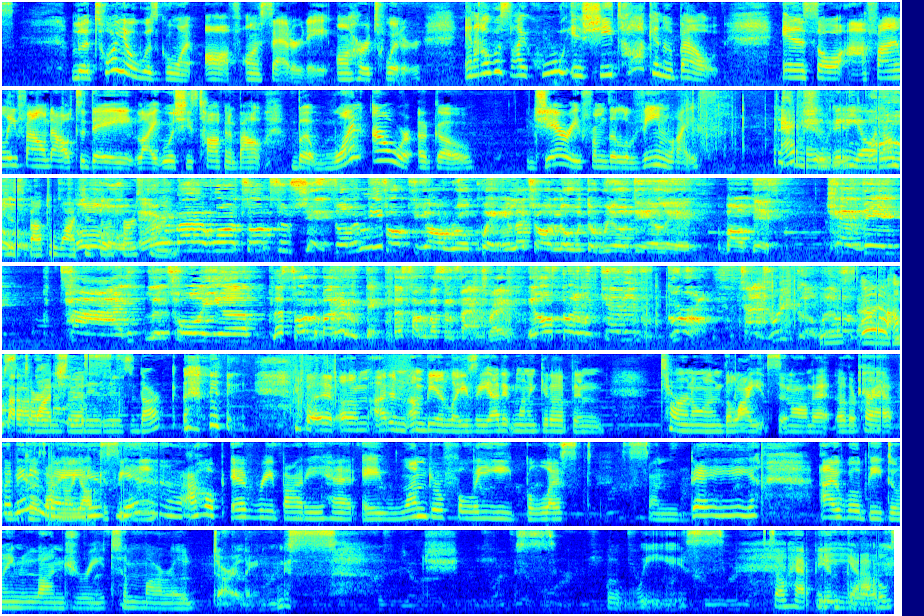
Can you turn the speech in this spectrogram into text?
Latoya was going off on Saturday on her Twitter. And I was like, who is she talking about? And so I finally found out today, like, what she's talking about. But one hour ago, Jerry from the Levine Life actually made a video, and I'm just about to watch it for the Oh, first time. Everybody want to talk some shit, so let me talk to y'all real quick and let y'all know what the real deal is about this. Kevin, Todd, Latoya. Let's talk about everything. Let's talk about some facts, right? It all started with Kevin's girl, Tadrika. Whatever. I'm, about to sorry watch that this. it is dark. but um, I didn't. I'm being lazy. I didn't want to get up and turn on the lights and all that other crap But because I know y'all can see yeah, me. I hope everybody had a wonderfully blessed Sunday. I will be doing laundry tomorrow, darlings. Louise. So happy Yeah.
